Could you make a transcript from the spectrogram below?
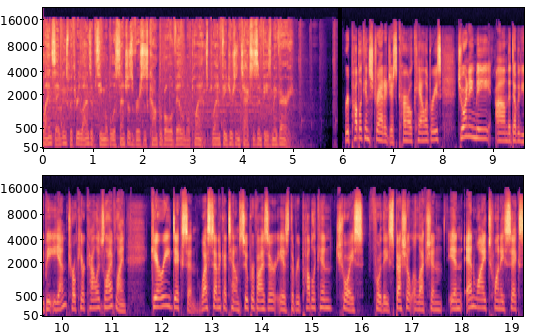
Plan savings with three lines of T Mobile Essentials versus comparable available plans. Plan features and taxes and fees may vary. Republican strategist Carl Calabrese joining me on the WBEN Trocaire College Live Line. Gary Dickson, West Seneca Town Supervisor, is the Republican choice for the special election in NY26.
